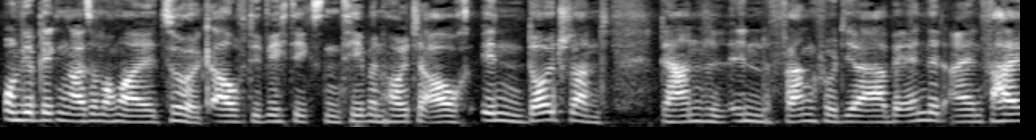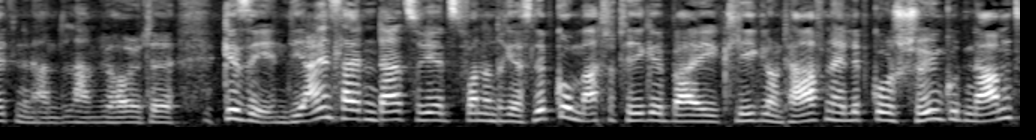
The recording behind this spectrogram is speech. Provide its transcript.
Und wir blicken also nochmal zurück auf die wichtigsten Themen heute auch in Deutschland. Der Handel in Frankfurt ja beendet. Einen verhaltenen Handel haben wir heute gesehen. Die Einzelheiten dazu jetzt von Andreas Lipko, Marktstratege bei Klegel und Hafen. Herr Lipko, schönen guten Abend.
